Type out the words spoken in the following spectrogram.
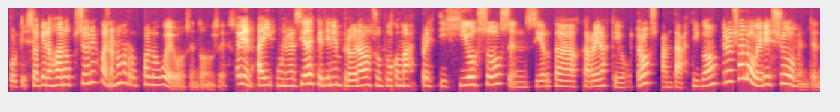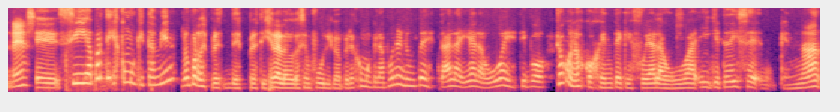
porque ya que nos dan opciones, bueno, no me rompas los huevos, entonces. Está bien, hay universidades que tienen programas un poco más prestigiosos en ciertas carreras que otros, fantástico, pero ya lo veré yo, ¿me entendés? Eh, sí, aparte es como que también, no por despre- desprestigiar a la educación pública, pero es como que la ponen en un pedestal ahí a la UBA y es tipo, yo conozco gente que fue a la UBA y que te dice que, na-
